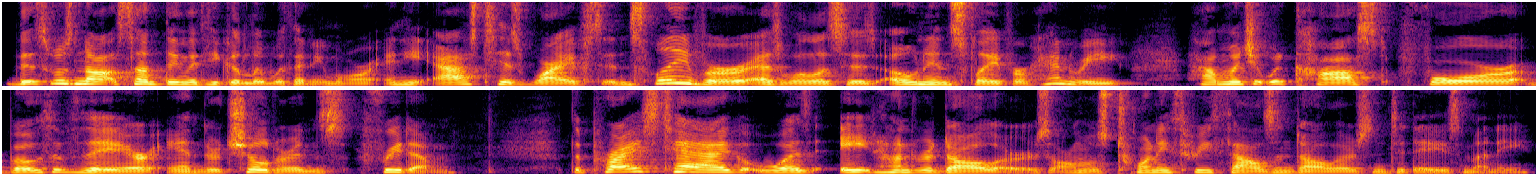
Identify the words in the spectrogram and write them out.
This was not something that he could live with anymore, and he asked his wife's enslaver, as well as his own enslaver Henry, how much it would cost for both of their and their children's freedom. The price tag was $800, almost $23,000 in today's money.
